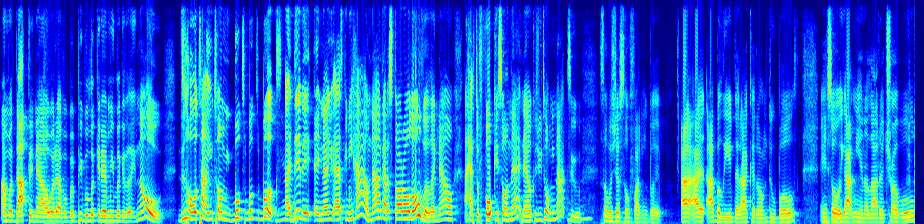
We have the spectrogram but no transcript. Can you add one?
I'm a doctor now or whatever, but people looking at me looking like, no, this whole time you told me books, books, books. I did it, and now you're asking me how. Now I got to start all over. Like mm-hmm. now I have to focus on that now because you told me not to. Mm-hmm. So it was just so funny, but I, I I believe that I could um do both, and so it got me in a lot of trouble,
